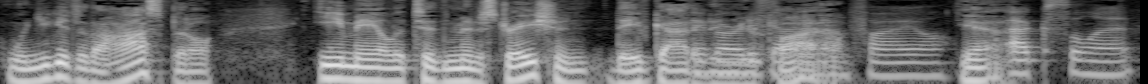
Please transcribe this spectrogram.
when you get to the hospital, email it to the administration. They've got They've it in your got file. it on file. Yeah. Excellent.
